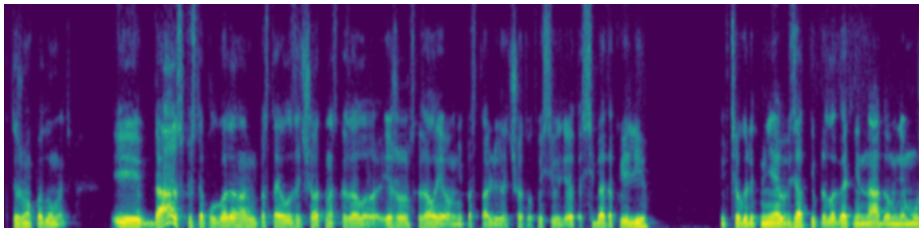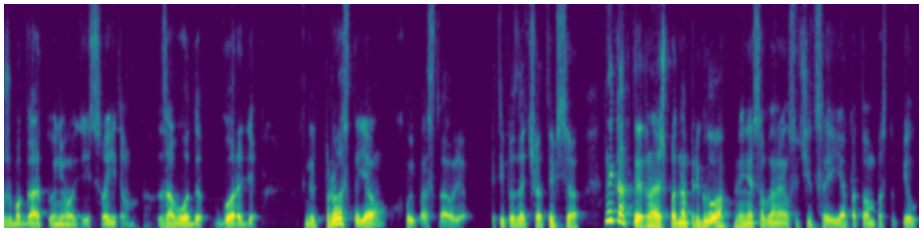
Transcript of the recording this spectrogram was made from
кто же мог подумать. И да, спустя полгода она мне поставила зачет, она сказала, я же вам сказал, я вам не поставлю зачет, вот вы себя, так вели. И все, говорит, мне взятки предлагать не надо, у меня муж богатый, у него здесь свои там заводы в городе. Говорит, просто я вам хуй поставлю, типа зачет, и все. Ну и как-то это, знаешь, поднапрягло, мне не особо нравилось учиться, и я потом поступил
